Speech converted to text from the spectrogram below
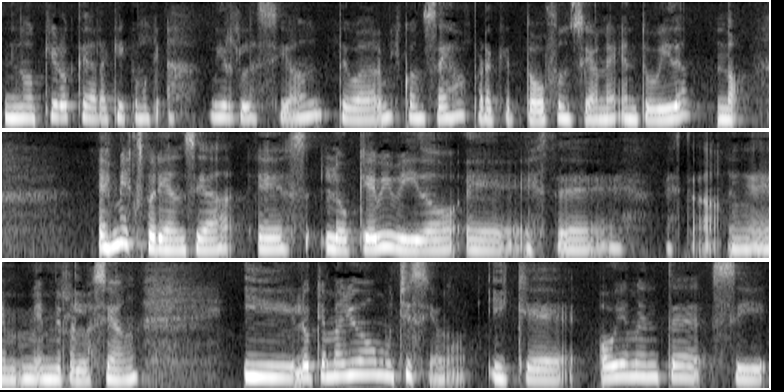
no quiero quedar aquí como que, ah, mi relación, te voy a dar mis consejos para que todo funcione en tu vida. No. Es mi experiencia, es lo que he vivido eh, este, en mi relación y lo que me ha ayudado muchísimo y que Obviamente, si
